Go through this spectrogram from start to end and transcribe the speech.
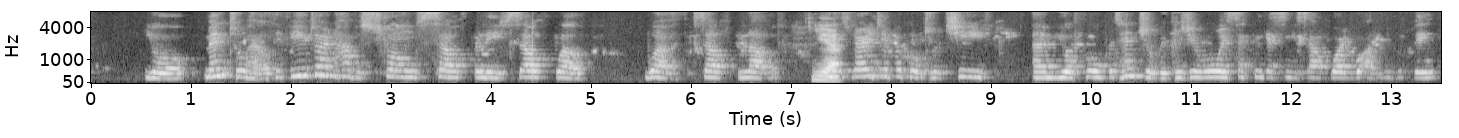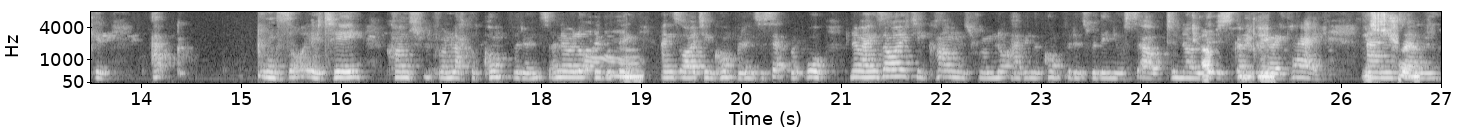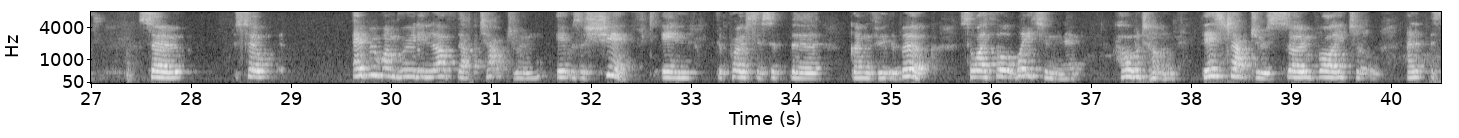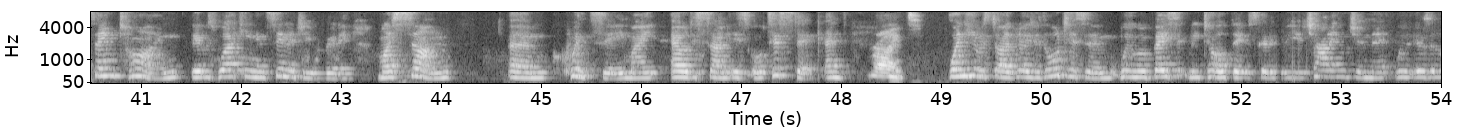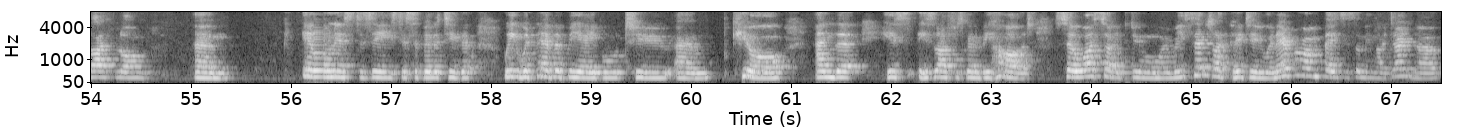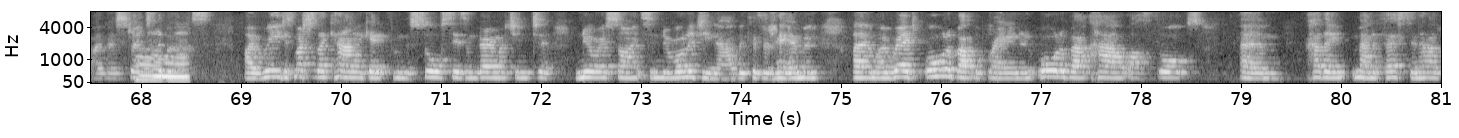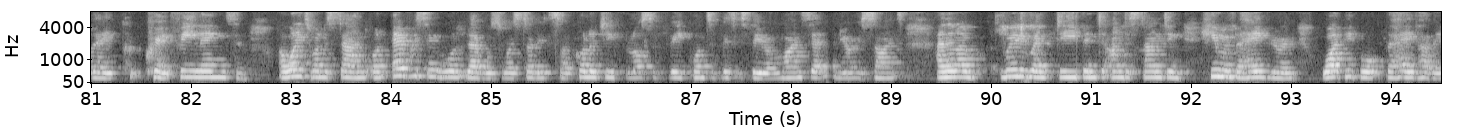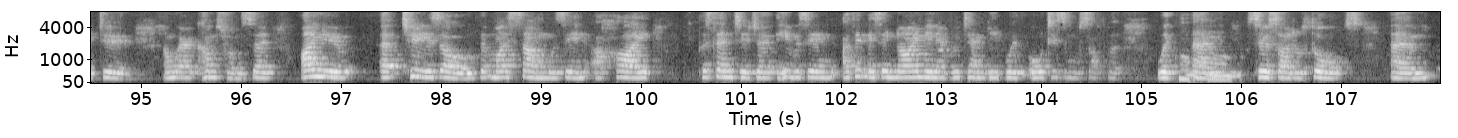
your mental health. If you don't have a strong self belief, self worth, worth, self love, Yeah. it's very difficult to achieve um, your full potential because you're always second guessing yourself, worried what other people think, and anxiety comes from, lack of confidence. I know a lot of people think anxiety and confidence are separate. Well, no, anxiety comes from not having the confidence within yourself to know that it's going to be okay. It's and true. Um, so, so everyone really loved that chapter, and it was a shift in the process of the going through the book. So I thought, wait a minute, hold on, this chapter is so vital. And at the same time, it was working in synergy. Really, my son, um, Quincy, my eldest son, is autistic, and Right. when he was diagnosed with autism, we were basically told that it was going to be a challenge and that it was a lifelong um, illness, disease, disability that we would never be able to um, cure, and that his his life was going to be hard. So I started doing all my research, like I do. Whenever I'm something I don't know, I go straight to the Mhm. books. I read as much as I can. I get it from the sources. I'm very much into neuroscience and neurology now because of him. And um, I read all about the brain and all about how our thoughts, um, how they manifest and how they create feelings. And I wanted to understand on every single level. So I studied psychology, philosophy, quantum physics theory, mindset, neuroscience. And then I really went deep into understanding human behavior and why people behave how they do and where it comes from. So I knew at two years old that my son was in a high percentage. uh, He was in, I think they say nine in every 10 people with autism will suffer with um, suicidal thoughts. Um,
